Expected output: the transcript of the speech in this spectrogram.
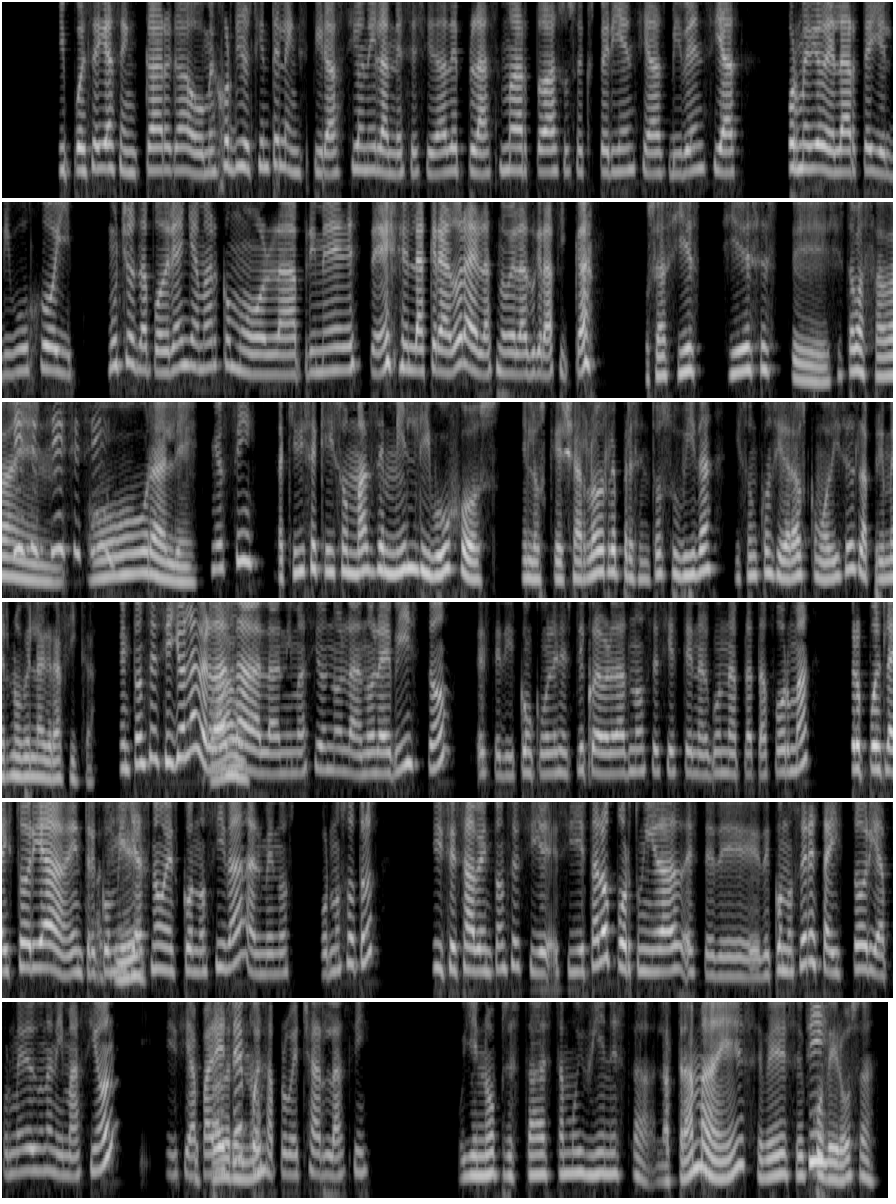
Y pues ella se encarga, o mejor dicho, siente la inspiración y la necesidad de plasmar todas sus experiencias, vivencias por medio del arte y el dibujo y muchos la podrían llamar como la primer, este, la creadora de las novelas gráficas. O sea, sí es, sí es este, sí está basada Sí, sí, en. sí, sí, sí. Órale. Yo sí. Aquí dice que hizo más de mil dibujos en los que Charlotte representó su vida y son considerados, como dices, la primer novela gráfica. Entonces, sí, yo la verdad la, la animación no la, no la he visto. Este, como, como les explico, la verdad no sé si esté en alguna plataforma, pero pues la historia, entre Así comillas, es. no es conocida, al menos por nosotros, y se sabe. Entonces, si, si está la oportunidad este, de, de conocer esta historia por medio de una animación, y si Qué aparece, padre, ¿no? pues aprovecharla, sí. Oye, no, pues está, está muy bien esta. La trama, ¿eh? Se ve, se ve Sí. poderosa.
